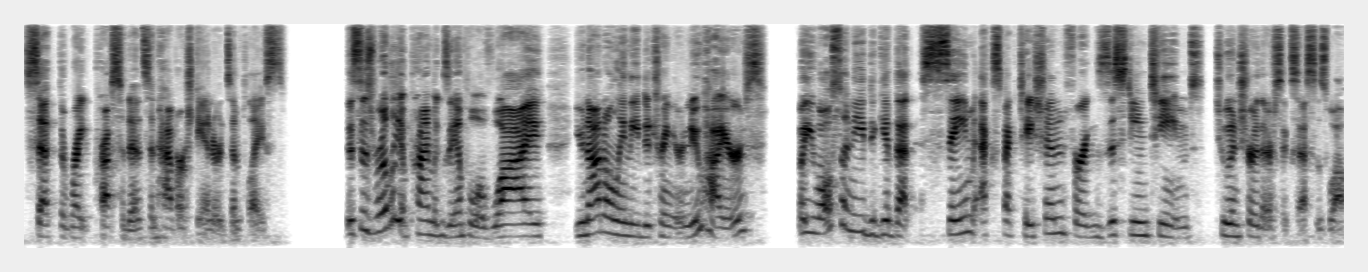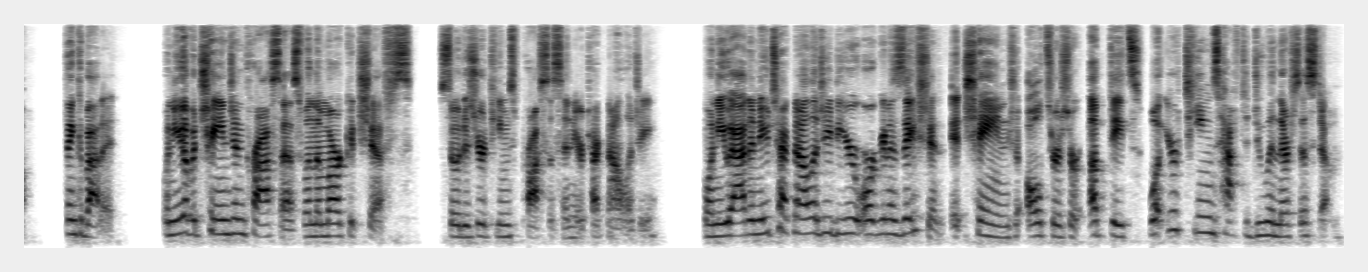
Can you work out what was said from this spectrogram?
set the right precedents and have our standards in place. This is really a prime example of why you not only need to train your new hires, but you also need to give that same expectation for existing teams to ensure their success as well. Think about it. When you have a change in process, when the market shifts, so does your team's process and your technology. When you add a new technology to your organization, it change, alters, or updates what your teams have to do in their system.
